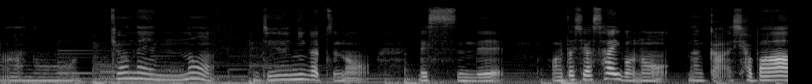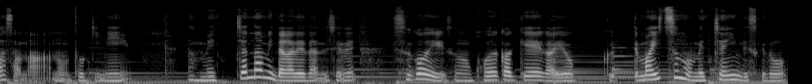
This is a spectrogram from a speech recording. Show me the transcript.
あの去年の12月のレッスンで私は最後のなんかシャバーサナの時にめっちゃ涙が出たんですよね。すごいその声かけがよくってまあいつもめっちゃいいんですけど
